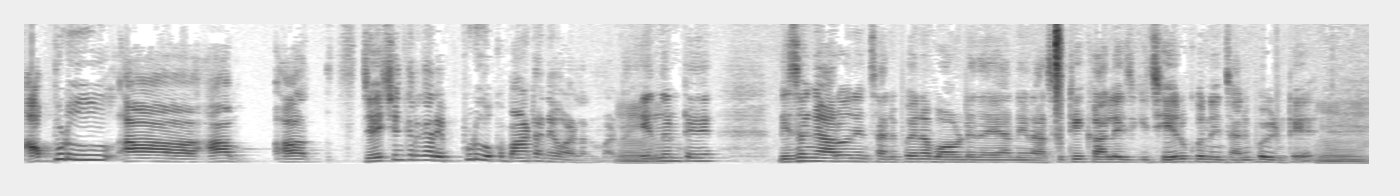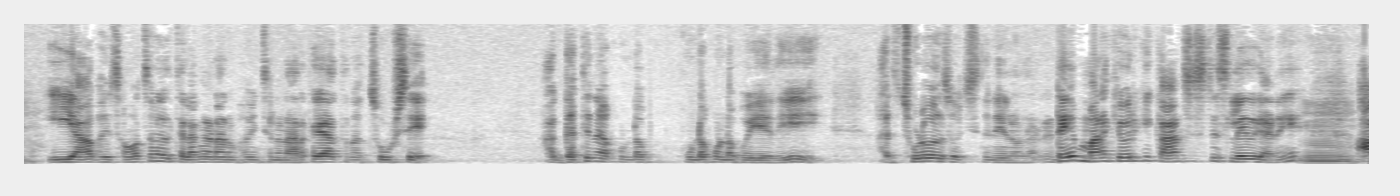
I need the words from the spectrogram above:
అప్పుడు ఆ ఆ- జయశంకర్ గారు ఎప్పుడు ఒక మాట అనేవాళ్ళు అనమాట ఏంటంటే నిజంగా ఆ రోజు నేను చనిపోయినా బాగుండేదయ్యా నేను ఆ సిటీ కాలేజీకి చేరుకొని నేను చనిపోయి ఉంటే ఈ యాభై సంవత్సరాలు తెలంగాణ అనుభవించిన నరకయాతన చూసే ఆ గతి నాకు ఉండ ఉండకుండా పోయేది. అది చూడవలసి వచ్చింది నేను. అంటే మనకెవరికి కాన్షియస్నెస్ లేదు కానీ ఉమ్, ఆ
